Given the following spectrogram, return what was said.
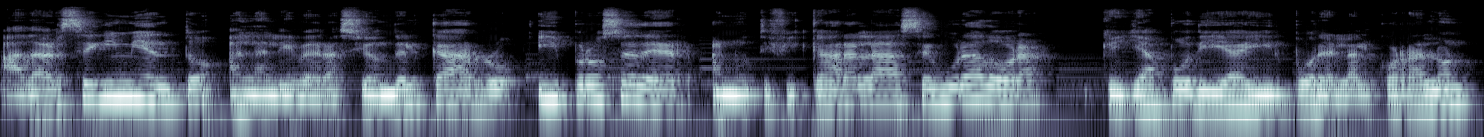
a dar seguimiento a la liberación del carro y proceder a notificar a la aseguradora que ya podía ir por él al corralón.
